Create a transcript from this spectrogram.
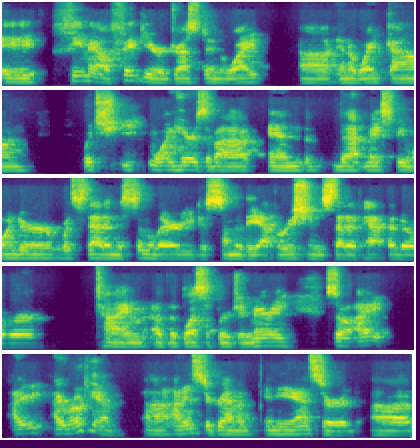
a female figure dressed in white uh, in a white gown which one hears about, and that makes me wonder what's that in the similarity to some of the apparitions that have happened over time of the Blessed Virgin Mary. So I I, I wrote him uh, on Instagram, and, and he answered, uh,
